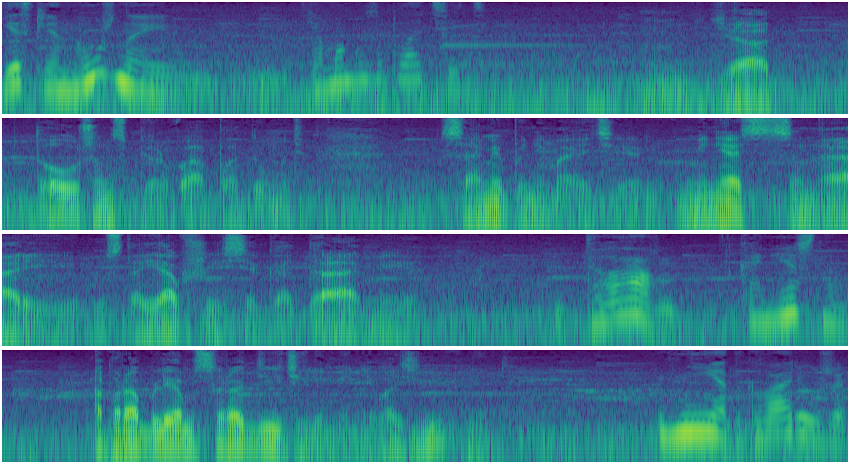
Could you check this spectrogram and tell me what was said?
Если нужно, я могу заплатить. Я должен сперва подумать. Сами понимаете, менять сценарий, устоявшийся годами. Да, конечно. А проблем с родителями не возникнет? Нет, говорю же,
